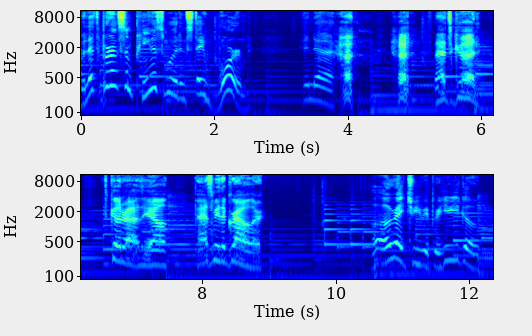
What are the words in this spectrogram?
but let's burn some penis wood and stay warm. And uh That's good. It's good, Raziel. Pass me the growler. all right, Tree Ripper, here you go.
